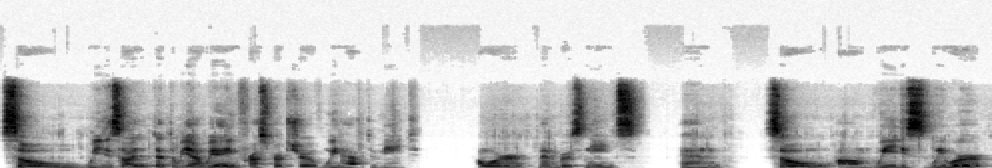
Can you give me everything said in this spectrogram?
So we decided that we are we are infrastructure. We have to meet our members' needs, and so um, we we were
